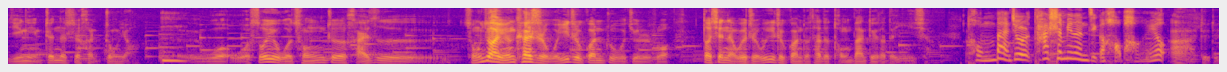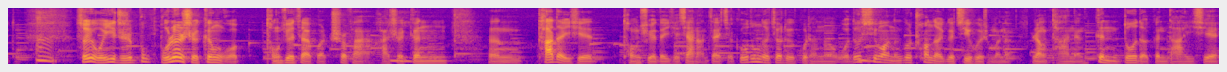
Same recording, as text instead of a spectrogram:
引领真的是很重要。嗯。我我，所以我从这孩子从幼儿园开始，我一直关注，就是说到现在为止，我一直关注他的同伴对他的影响。同伴就是他身边的那几个好朋友啊，对对对，嗯，所以我一直不不论是跟我同学在一块吃饭，还是跟嗯他的一些同学的一些家长在一起沟通的交流过程中，我都希望能够创造一个机会，什么呢？让他能更多的跟他一些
